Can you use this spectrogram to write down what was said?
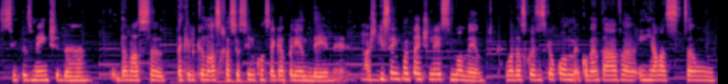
simplesmente da, da nossa, daquilo que o nosso raciocínio consegue aprender, né? Uhum. Acho que isso é importante nesse momento. Uma das coisas que eu comentava em relação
